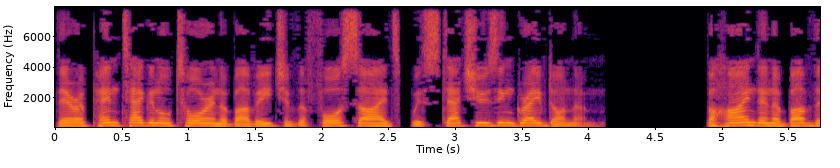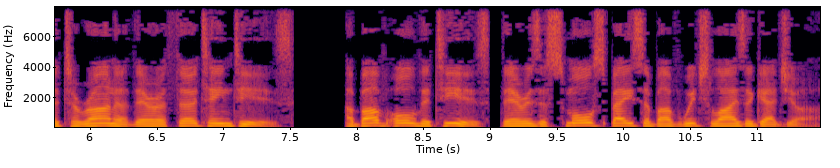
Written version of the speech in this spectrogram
There are pentagonal toran above each of the four sides, with statues engraved on them. Behind and above the torana there are thirteen tiers. Above all the tiers, there is a small space above which lies a gajur.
